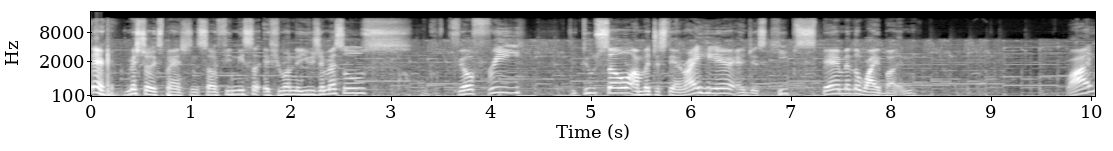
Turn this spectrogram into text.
there missile expansion so if you need if you want to use your missiles feel free to do so, I'm gonna just stand right here and just keep spamming the Y button. Why?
